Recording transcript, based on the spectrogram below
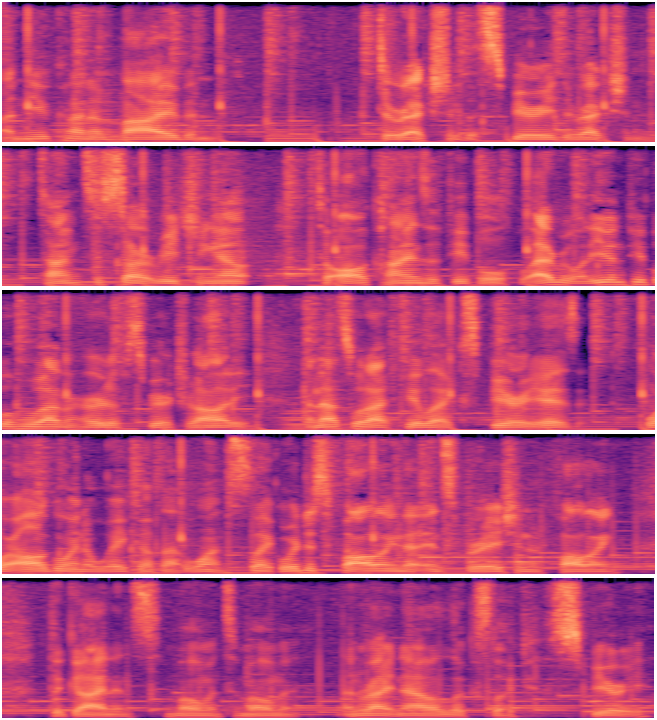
a new kind of vibe and direction, the spirit direction. Time to start reaching out to all kinds of people, everyone, even people who haven't heard of spirituality. And that's what I feel like spirit is. We're all going to wake up at once. Like we're just following that inspiration and following the guidance moment to moment. And right now it looks like spirit.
